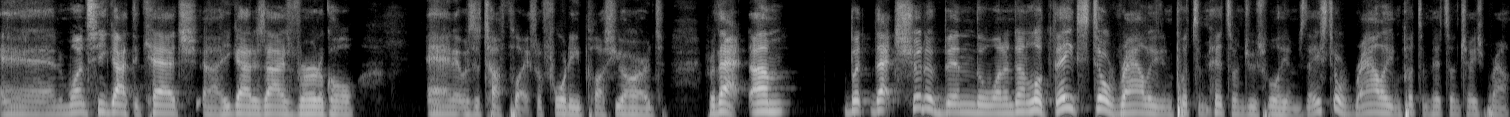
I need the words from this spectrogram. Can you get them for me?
And once he got the catch, uh, he got his eyes vertical, and it was a tough play. So 40 plus yards for that. Um, but that should have been the one and done. Look, they still rallied and put some hits on Juice Williams. They still rallied and put some hits on Chase Brown.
